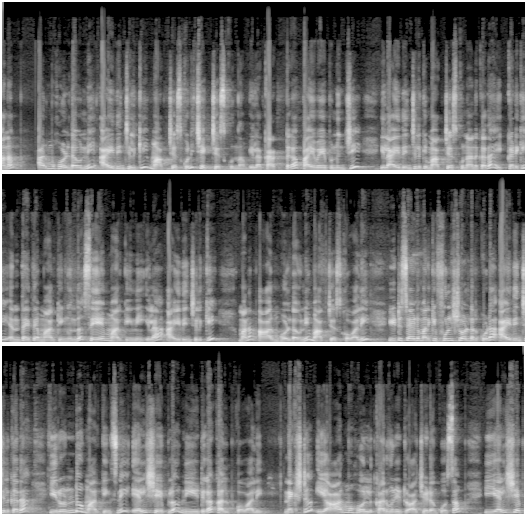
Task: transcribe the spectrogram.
మనం ఆర్మ్ హోల్ డౌన్ని ఐదు ఇంచులకి మార్క్ చేసుకుని చెక్ చేసుకుందాం. ఇలా కరెక్ట్గా పై వైపు నుంచి ఇలా ఐదు ఇంచులకి మార్క్ చేసుకున్నాను కదా ఇక్కడికి ఎంతైతే మార్కింగ్ ఉందో సేమ్ మార్కింగ్ని ఇలా ఐదు ఇంచులకి మనం ఆర్మ్ హోల్ డౌన్ని మార్క్ చేసుకోవాలి. ఇటు సైడ్ మనకి ఫుల్ షోల్డర్ కూడా ఐదు ఇంచులు కదా. ఈ రెండు మార్కింగ్స్ని ఎల్ షేప్లో నీట్గా కలుపుకోవాలి. నెక్స్ట్ ఈ ఆర్మ్ హోల్ కర్వ్ని డ్రా చేయడం కోసం ఈ ఎల్ షేప్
